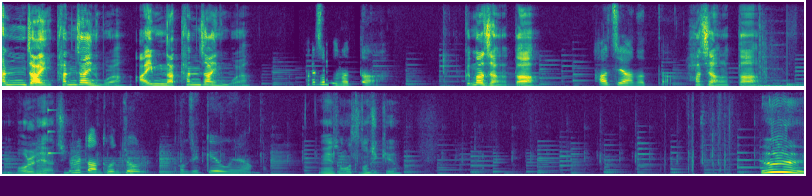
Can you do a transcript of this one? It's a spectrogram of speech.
탄자이 탄자이는 뭐야? 아임나 탄자이는 뭐야? 하지 않았다. 끝나지 않았다. 하지 않았다. 하지 않았다. 음, 뭘 해야지? 일단 던져 던질게요 그냥. 예, 성공서 던질게요. 으.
